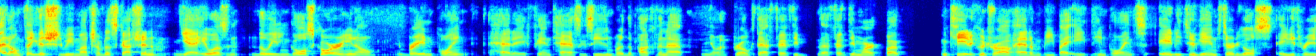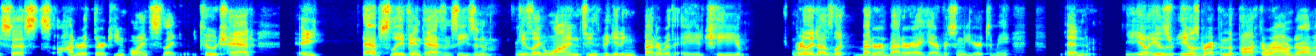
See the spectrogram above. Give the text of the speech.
I don't think this should be much of a discussion. Yeah, he wasn't the leading goal scorer. You know, Brayden Point had a fantastic season, put the puck in the net. You know, it broke that fifty that fifty mark. But Nikita Kucherov had him beat by 18 points, 82 games, 30 goals, 83 assists, 113 points. Like Kuch had a absolutely fantastic season. He's like wine, seems to be getting better with age. He really does look better and better like every single year to me. And you know, he was he was ripping the puck around um,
